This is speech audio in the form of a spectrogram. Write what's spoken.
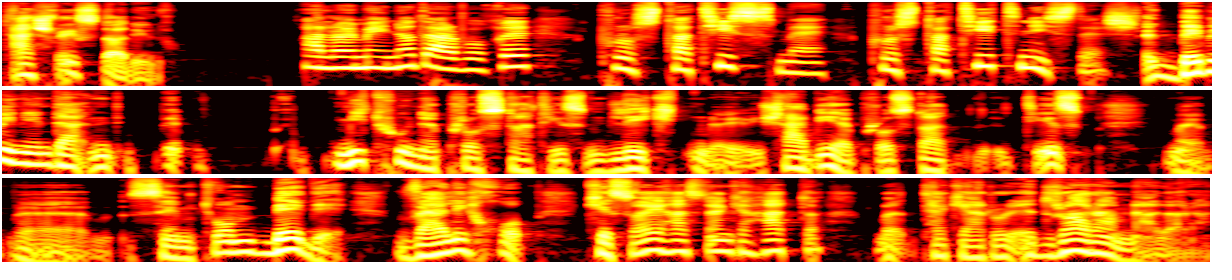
تشخیص دادینو علائم اینا در واقع پروستاتیسم پروستاتیت نیستش. ببینین می‌تونه پروستاتیسم شبیه پروستاتیسم سمتوم بده. ولی خب کسایی هستن که حتی تکرر ادرار هم ندارن.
